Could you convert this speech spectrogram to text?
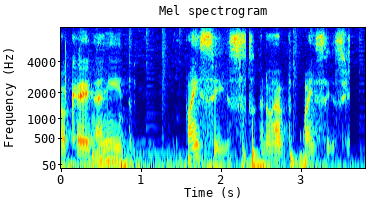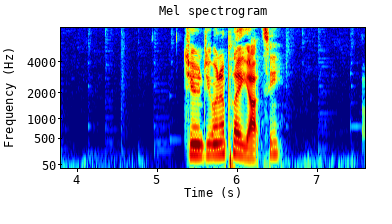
okay, I need Pisces. I don't have the Pisces here. June, do you want to play Yahtzee? Uh,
